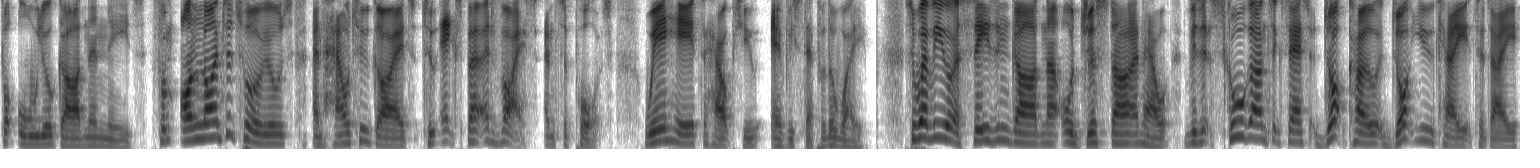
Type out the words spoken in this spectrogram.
for all your gardening needs. From online tutorials and how to guides to expert advice and support, we're here to help you every step of the way. So whether you're a seasoned gardener or just starting out, visit schoolgardensuccess.co.uk today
